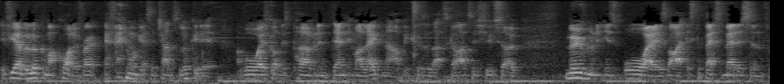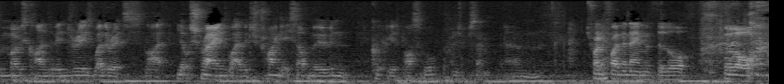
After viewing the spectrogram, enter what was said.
if you ever look at my quad, if, if anyone gets a chance to look at it, I've always got this permanent dent in my leg now because of that scar tissue. So movement is always like it's the best medicine for most kinds of injuries, whether it's like little strains, whatever. Just try and get yourself moving quickly as possible. Hundred percent. Um, Trying to find the name of the law. the law.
